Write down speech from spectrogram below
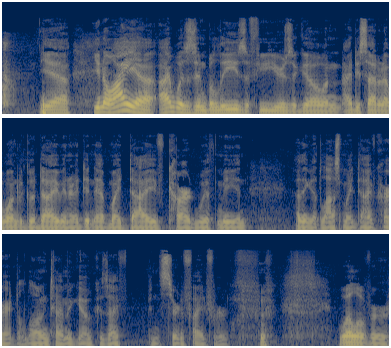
Yeah, you know, I uh, I was in Belize a few years ago, and I decided I wanted to go diving, and I didn't have my dive card with me, and I think I'd lost my dive card a long time ago because I've been certified for well over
